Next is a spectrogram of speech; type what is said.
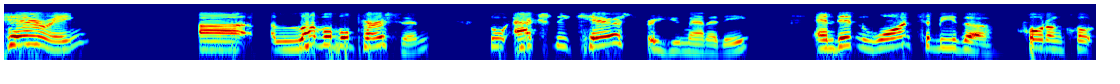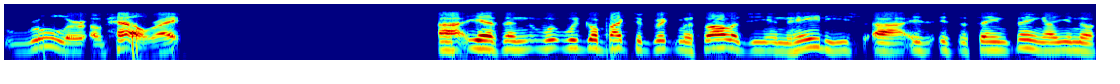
caring, uh, a lovable person who actually cares for humanity and didn't want to be the quote unquote ruler of hell, right? Uh, yes, and we, we, go back to Greek mythology in Hades. Uh, it's, it's, the same thing. Uh, you know,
